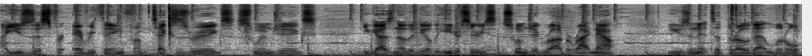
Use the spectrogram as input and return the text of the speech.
I use this for everything from Texas rigs, swim jigs. You guys know the deal, the heater series swim jig rod. But right now, using it to throw that little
